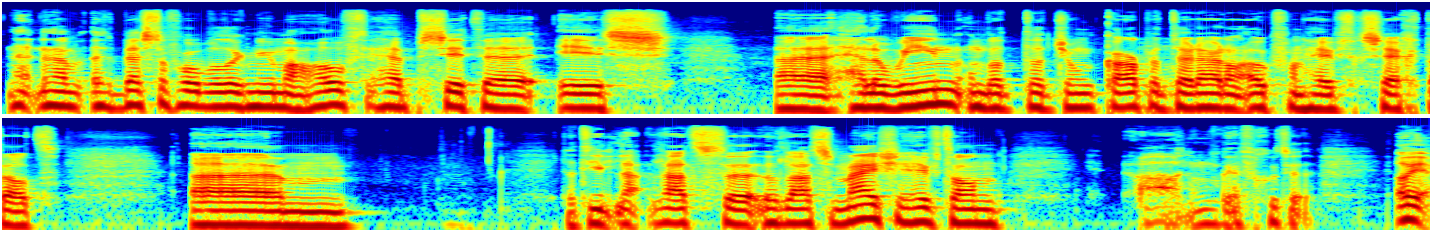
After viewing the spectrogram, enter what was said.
nou, nou, het beste voorbeeld dat ik nu in mijn hoofd heb zitten is eh, Halloween. Omdat dat John Carpenter daar dan ook van heeft gezegd dat... ehm, dat die la- laatste, dat laatste meisje heeft dan... Oh, dan moet ik even goed... zeggen. Oh ja,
